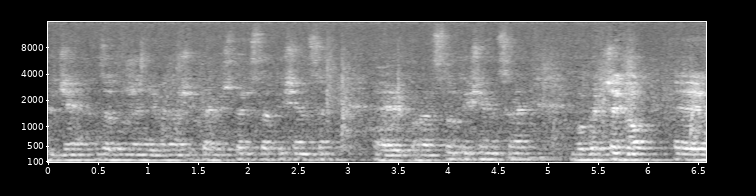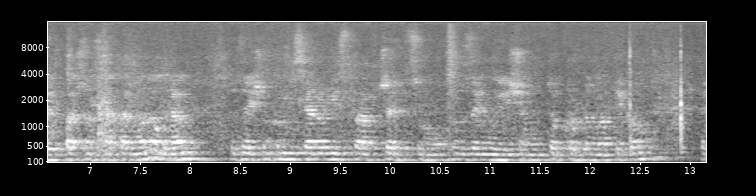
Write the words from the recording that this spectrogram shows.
gdzie zadłużenie wynosi prawie 400 tysięcy, e, ponad 100 tysięcy, wobec czego e, patrząc na harmonogram, to zresztą Komisja Rolnictwa w czerwcu zajmuje się tą problematyką. E,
